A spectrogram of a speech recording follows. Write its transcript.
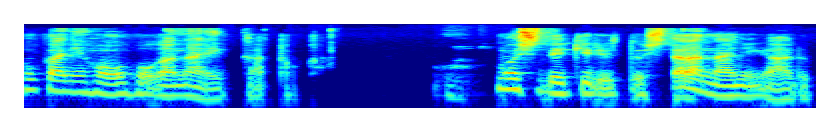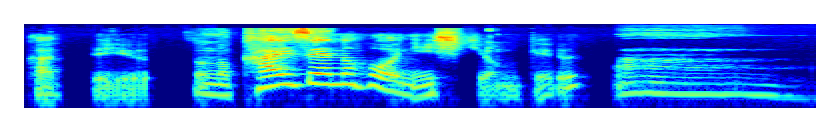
他に方法がないかとかうん、もしできるとしたら何があるかっていう、その改善の方に意識を向ける。うーん。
